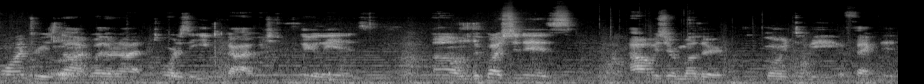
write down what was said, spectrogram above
quandary is not whether or not Tord is the evil guy, which it clearly is. Um, the question is, how is your mother going to be affected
